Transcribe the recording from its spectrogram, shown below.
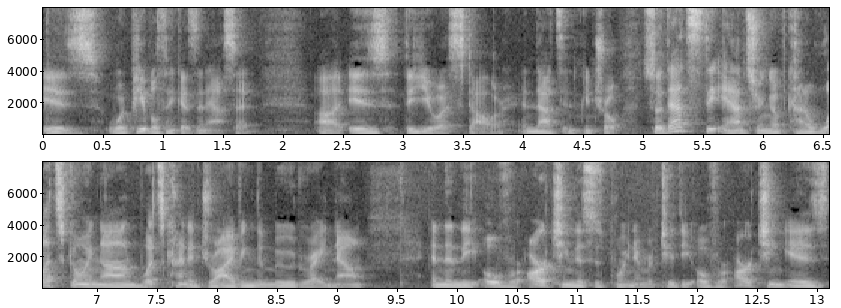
is what people think as an asset uh, is the US dollar, and that's in control. So that's the answering of kind of what's going on, what's kind of driving the mood right now. And then the overarching, this is point number two, the overarching is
